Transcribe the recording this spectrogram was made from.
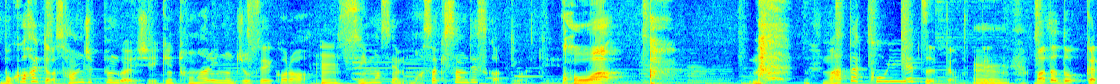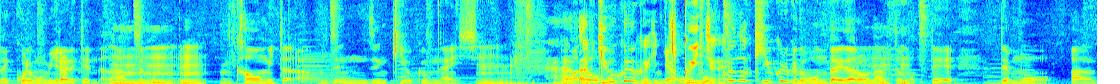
僕が入ったから30分ぐらいしいきなり隣の女性から「うん。すいません正木さんですか?」って言われて。怖っ。またこういうやつって思って、うん。またどっかでこれも見られてんだなって思って、うん顔見たら全然記憶ないし、うん。あなた 記憶力が低いんじゃない？僕の記憶力の問題だろうなって思って、でもあの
